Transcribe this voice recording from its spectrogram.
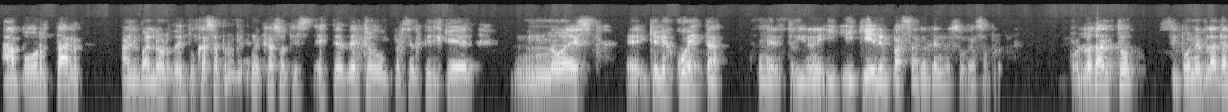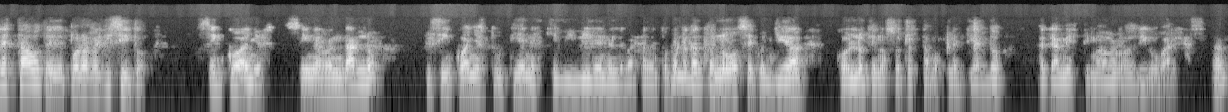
aportar al valor de tu casa propia, en el caso que estés dentro de un percentil que no es, eh, que les cuesta tener esto y, quieren pasar a tener su casa propia. Por lo tanto, si pone plata al Estado, te pone requisito. Cinco años sin arrendarlo y cinco años tú tienes que vivir en el departamento. Por lo tanto, no se conlleva con lo que nosotros estamos planteando acá, mi estimado Rodrigo Vargas. ¿ah?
